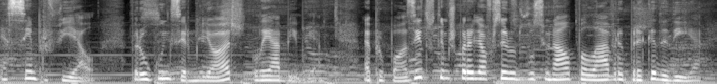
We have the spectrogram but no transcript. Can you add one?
é sempre fiel. Para o conhecer melhor, leia a Bíblia. A propósito, temos para lhe oferecer o devocional Palavra para Cada Dia.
